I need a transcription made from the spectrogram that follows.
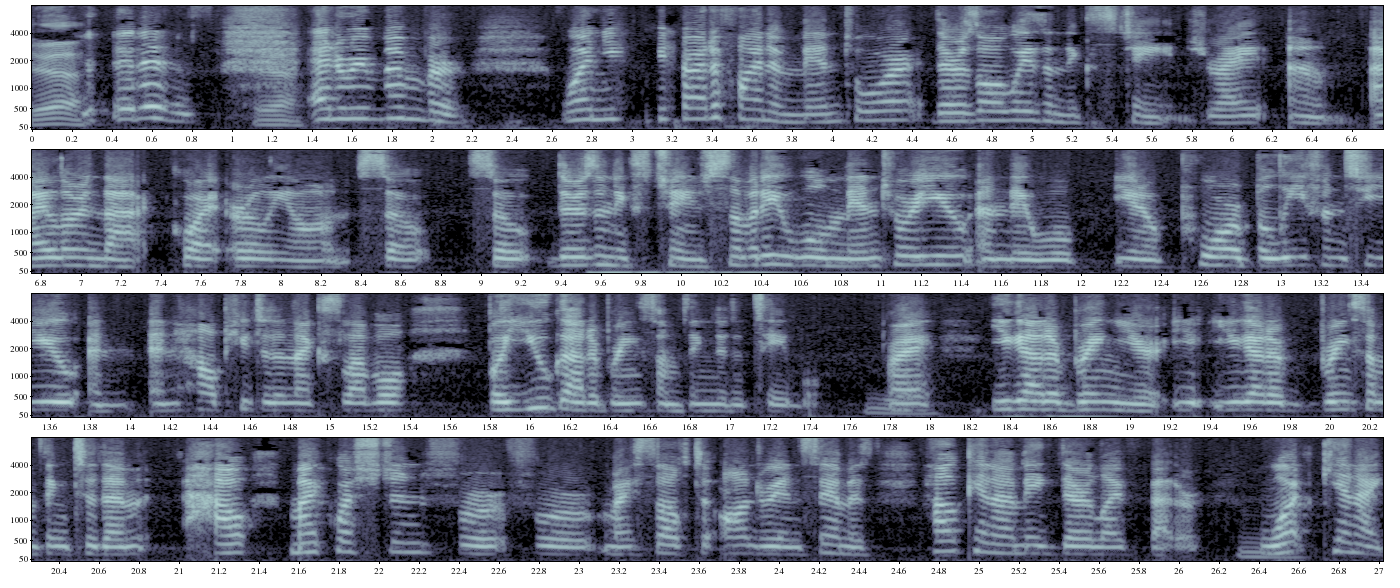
Yeah. It is. Yeah. And remember, when you, you try to find a mentor, there's always an exchange, right? Um, I learned that quite early on. So so there's an exchange. Somebody will mentor you and they will, you know, pour belief into you and, and help you to the next level. But you got to bring something to the table, Yeah. right? You got to bring your, you, you got to bring something to them. How, my question for, for myself to Andre and Sam is, how can I make their life better? Mm. What can I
